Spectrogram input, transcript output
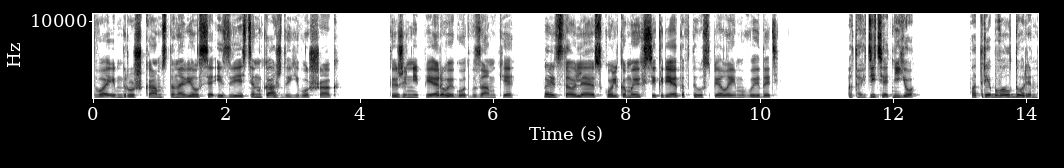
Твоим дружкам становился известен каждый его шаг. Ты же не первый год в замке. Представляю, сколько моих секретов ты успела им выдать. «Отойдите от нее!» – потребовал Дорин.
